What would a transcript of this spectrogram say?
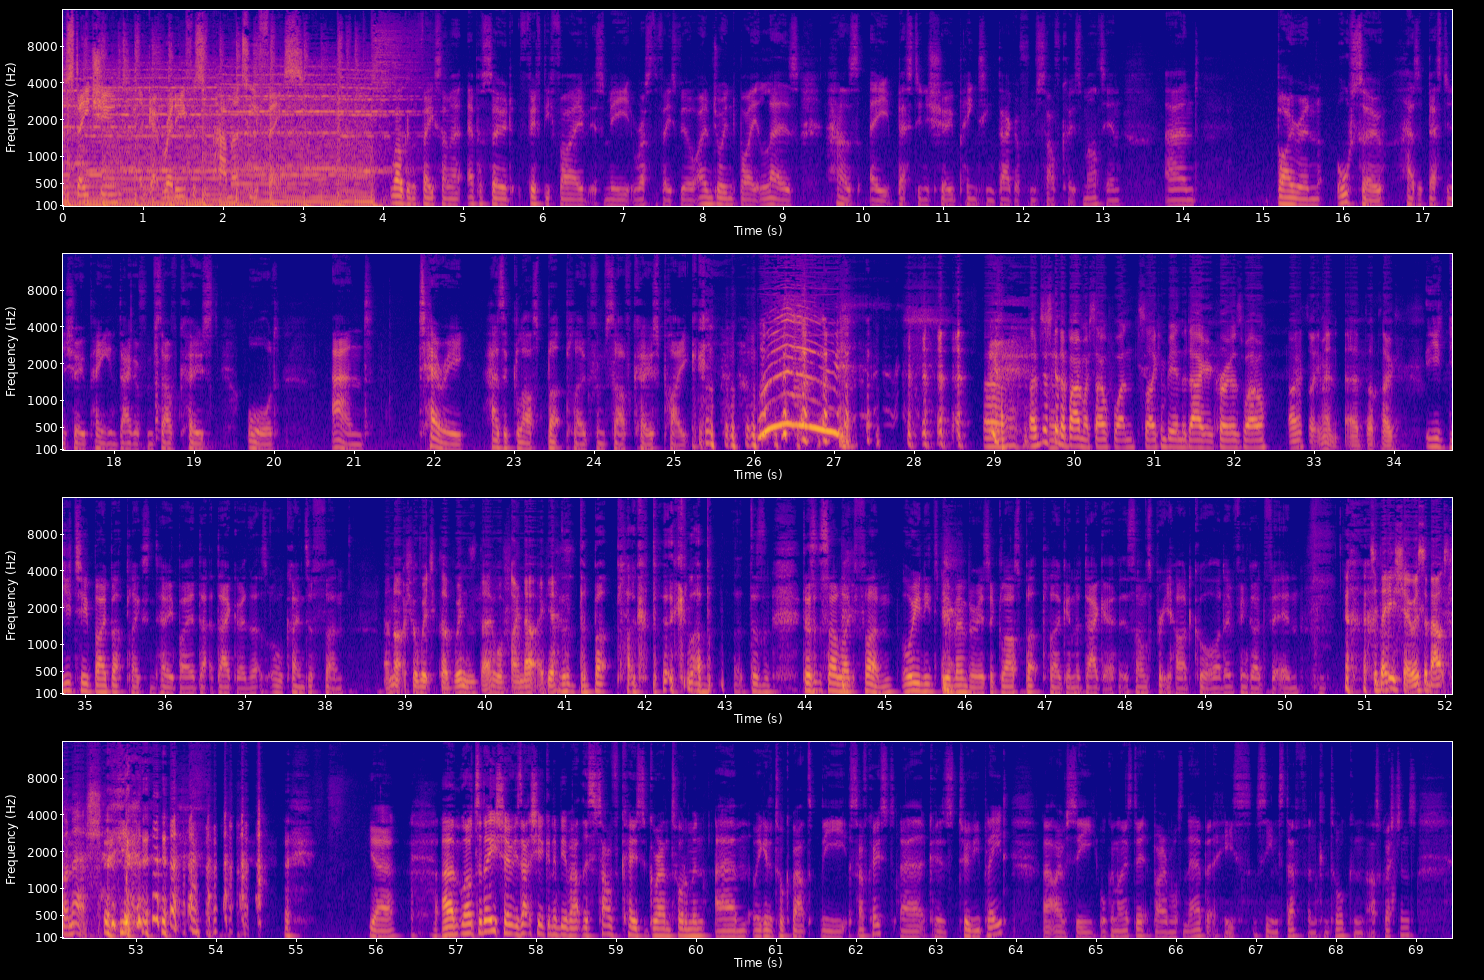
So stay tuned and get ready for some hammer to your face. Welcome to Facehammer, episode 55. It's me, Russ the Faceville. I'm joined by Les, has a best in show painting dagger from South Coast Martin, and Byron also has a best in show painting dagger from South Coast Ord, and Terry has a glass butt plug from South Coast Pike. Uh, I'm just going to buy myself one so I can be in the dagger crew as well. I thought you meant uh, butt plug. you, you two buy butt plugs and Terry buy a, da- dagger, and that's all kinds of fun. I'm not sure which club wins there. We'll find out, I guess. the, the butt plug club that doesn't doesn't sound like fun. All you need to be a member is a glass butt plug and a dagger. It sounds pretty hardcore. I don't think I'd fit in. Today's show is about Slaanesh. yeah. Um, well, today's show is actually going to be about the South Coast Grand Tournament. Um, we're going to talk about the South Coast because two of you played. Uh, I obviously organised it. Byron wasn't there, but he's seen stuff and can talk and ask questions.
